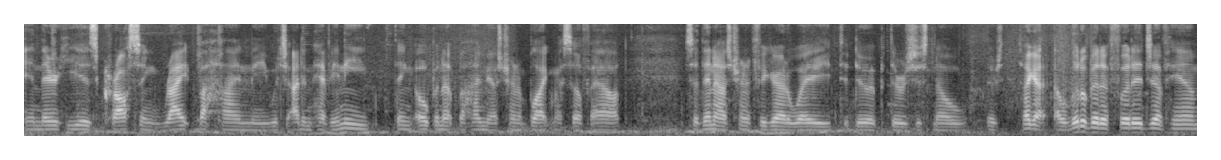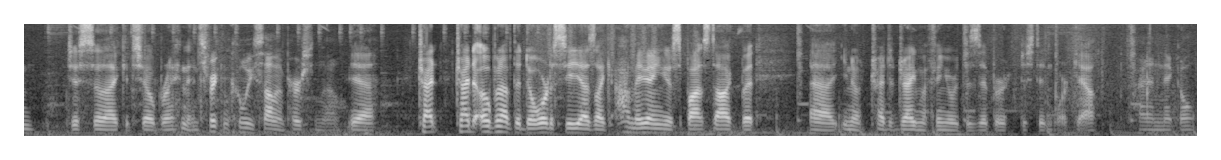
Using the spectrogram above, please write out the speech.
and there he is crossing right behind me, which I didn't have anything open up behind me. I was trying to black myself out. So then I was trying to figure out a way to do it, but there was just no, there's, so I got a little bit of footage of him just so that I could show Brandon. It's freaking cool you saw him in person though. Yeah. Tried, tried to open up the door to see, I was like, oh, maybe I can get a spot stock, but, uh, you know, tried to drag my finger with the zipper, just didn't work out. Trying to nickel.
